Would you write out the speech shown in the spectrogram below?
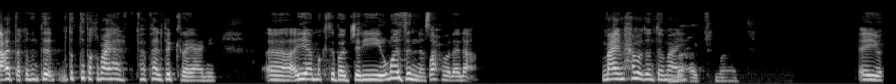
أعتقد أنت تتفق معي في هالفكرة يعني. آه، أيام مكتبة جرير وما زلنا صح ولا لا؟ معي محمد وأنت معي؟ معك معك. أيوه.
